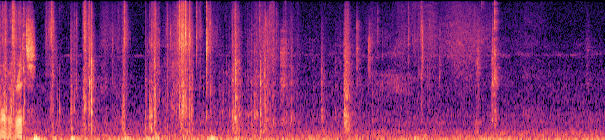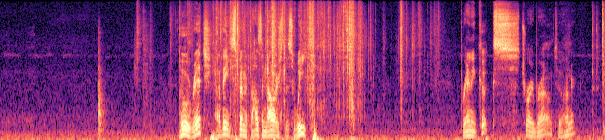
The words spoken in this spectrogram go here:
Love it, Rich. Ooh, Rich? I think he spent a thousand dollars this week. Brandin Cooks, Troy Brown to 100. I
